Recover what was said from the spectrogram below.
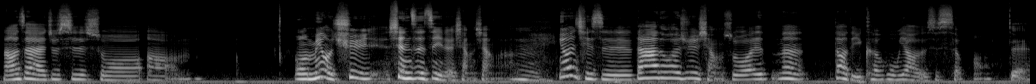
然后再来就是说，嗯，我没有去限制自己的想象啊。嗯。因为其实大家都会去想说，哎，那到底客户要的是什么？对。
